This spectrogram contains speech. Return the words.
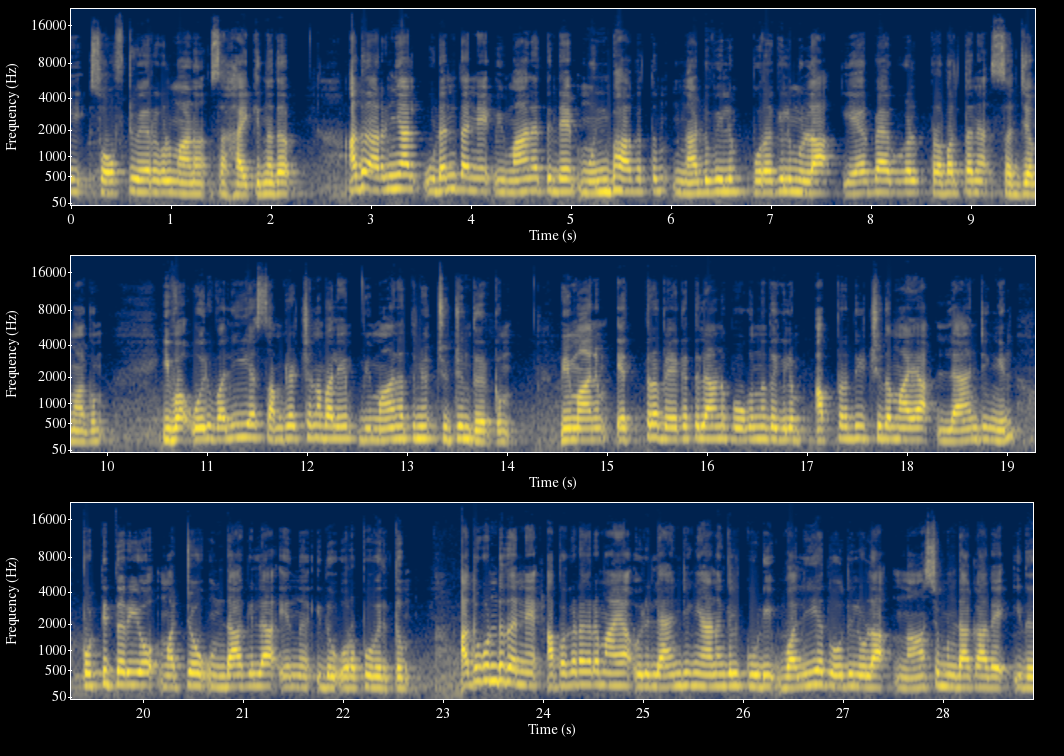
ഐ സോഫ്റ്റ്വെയറുകളുമാണ് സഹായിക്കുന്നത്. അത് അറിഞ്ഞാൽ ഉടൻ തന്നെ വിമാനത്തിന്റെ മുൻഭാഗത്തും നടുവിലും പുറകിലുമുള്ള എയർ ബാഗുകൾ പ്രവർത്തന സജ്ജമാകും. ഇവ ഒരു വലിയ സംരക്ഷണ വലയം വിമാനത്തിനു ചുറ്റും തീർക്കും. വിമാനം എത്ര വേഗത്തിലാണ് പോകുന്നതെങ്കിലും അപ്രതീക്ഷിതമായ ലാൻഡിങ്ങിൽ പൊട്ടിത്തെറിയോ മറ്റോ ഉണ്ടാകില്ല എന്ന് ഇത് ഉറപ്പുവരുത്തും. അതുകൊണ്ട് തന്നെ അപകടകരമായ ഒരു ലാൻഡിംഗ് ആണെങ്കിൽ കൂടി വലിയ തോതിലുള്ള നാശമുണ്ടാകാതെ ഇത്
